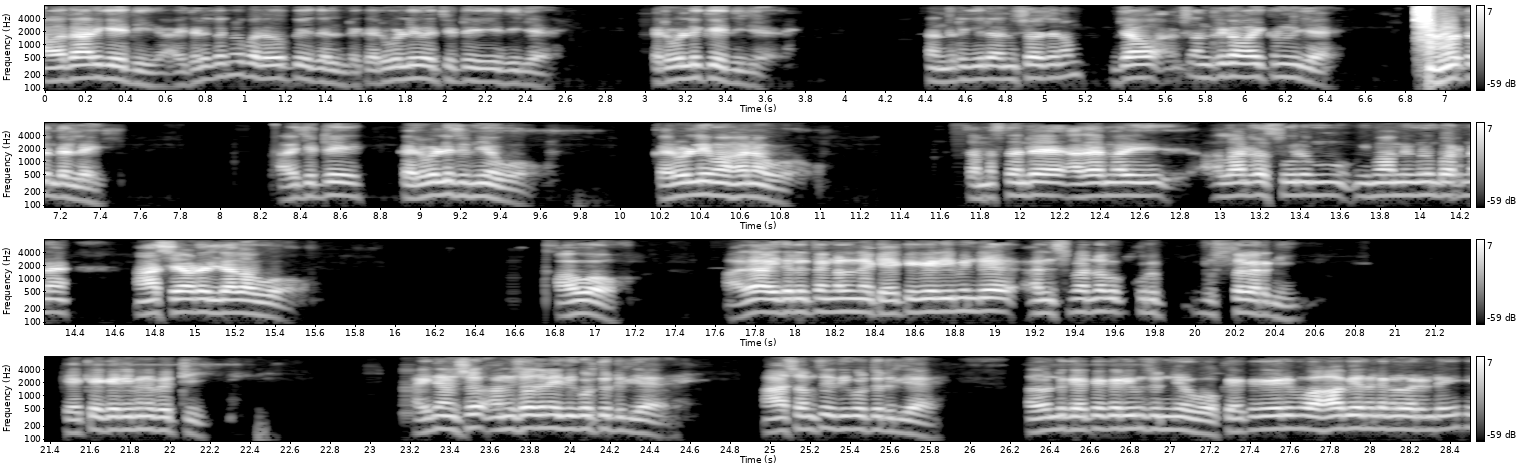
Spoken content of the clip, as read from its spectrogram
അവതാരിക എഴുതി. ഐതൽ തങ്ങൾ പലവർക്ക് എഴുതലുണ്ട്. കരുവള്ളി വെച്ചിട്ട് എഴുതിയില്ലേ? കരുവള്ളിക്ക് എഴുതിയില്ലേ? ചന്ദ്രികയിലെ അനുശോചനം ചന്ദ്രിക വായിക്കുന്നില്ലേ അങ്ങനത്തുണ്ടല്ലേ വായിച്ചിട്ട് കരുവള്ളി സുന്നിയാവോ കരുവള്ളി മഹാനാവോ സമസ്തന്റെ അതേമാതിരി അള്ളാൻ റസൂലും ഇമാമിങ്ങളും പറഞ്ഞ ആശയം ഇല്ലാതാവോ ആവോ? അത് ഇതിൽ തങ്ങൾ കെ കെ കരീമിന്റെ അനുസ്മരണ കുറിപ്പ് പുസ്തകം ഇറങ്ങി കെ കെ കരീമിനെ പറ്റി. അതിന് അനുശോ അനുശോചന എഴുതി കൊടുത്തിട്ടില്ലേ? ആശംസ എഴുതി കൊടുത്തിട്ടില്ലേ? അതുകൊണ്ട് കെ കെ കരീം സുന്നിയാവോ? കെ കെ കരീം വഹാബി എന്ന് നിങ്ങൾ വരണ്ടേ?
